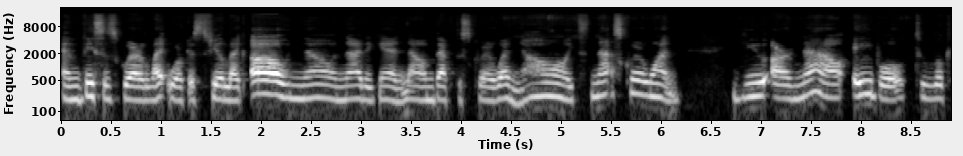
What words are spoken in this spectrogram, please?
And this is where light workers feel like, oh no, not again. Now I'm back to square one. No, it's not square one. you are now able to look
